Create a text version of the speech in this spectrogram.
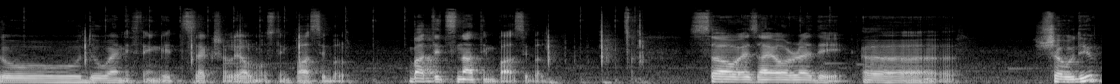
to do anything. It's actually almost impossible. But it's not impossible. So, as I already uh, showed you,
